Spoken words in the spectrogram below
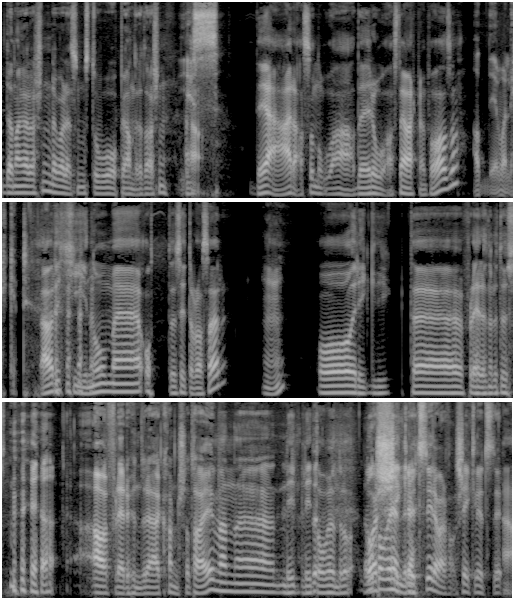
denne garasjen, det var det som sto oppe i andre etasjen. Yes. Det er altså noe av det råeste jeg har vært med på, altså. Ja, det var lekkert. Det er et kino med åtte sitteplasser, Mm. og rigg til flere hundre tusen. ja. Ja, flere hundre er kanskje å ta i, men uh, Litt, litt over hundre, da. det var skikkelig 100. utstyr i hvert fall. Skikkelig utstyr. Ja.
